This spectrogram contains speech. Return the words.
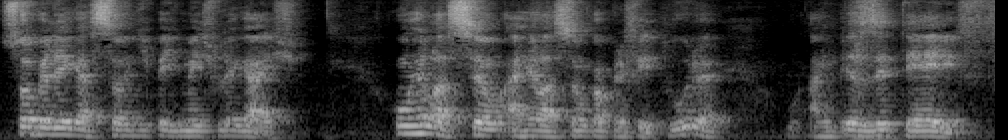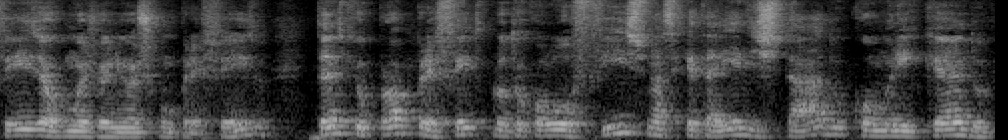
sob alegação de impedimentos legais. Com relação à relação com a Prefeitura, a empresa ZTL fez algumas reuniões com o prefeito, tanto que o próprio prefeito protocolou ofício na Secretaria de Estado comunicando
